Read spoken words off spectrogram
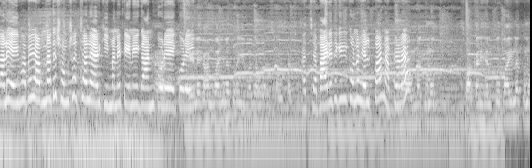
তাহলে এইভাবেই আপনাদের সংসার চলে আর কি মানে টেনে গান করে করে। ট্রেনে গান বাজনা করে এইভাবে আমাদের সংসার চলে। আচ্ছা বাইরে থেকে কি কোনো হেল্প পান আপনারা? আমরা কোনো সরকারি হেল্পও পাই না কোনো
